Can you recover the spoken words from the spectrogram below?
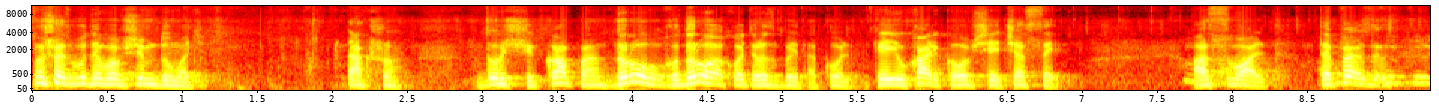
Ну, щось будемо в общем думати. Так що, дощик капає. Дорога, дорога хоч розбита, Коль. Київ-Харків взагалі часи. Асфальт. Тепер. Тут, е,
